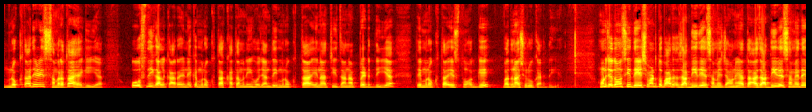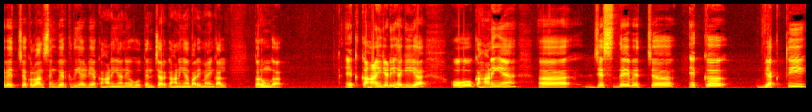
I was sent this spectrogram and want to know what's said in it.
ਮਨੁੱਖਤਾ ਦੀ ਜਿਹੜੀ ਸਮਰੱਥਾ ਹੈਗੀ ਆ ਉਸ ਦੀ ਗੱਲ ਕਰ ਰਹੇ ਨੇ ਕਿ ਮਨੁੱਖਤਾ ਖਤਮ ਨਹੀਂ ਹੋ ਜਾਂਦੀ, ਮਨੁੱਖਤਾ ਇਹਨਾਂ ਚੀਜ਼ਾਂ ਨਾਲ ਭਿੜਦੀ ਆ ਤੇ ਮਨੁੱਖਤਾ ਇਸ ਤੋਂ ਅੱਗੇ ਵਧਣਾ ਸ਼ੁਰੂ ਕਰਦੀ ਹੈ। ਹੁਣ ਜਦੋਂ ਅਸੀਂ ਦੇਸ਼ ਵੰਡ ਤੋਂ ਬਾਅਦ ਆਜ਼ਾਦੀ ਦੇ ਸਮੇਂ 'ਚ ਆਉਂਦੇ ਆ ਤਾਂ ਆਜ਼ਾਦੀ ਦੇ ਸਮੇਂ ਦੇ ਵਿੱਚ ਕੁਲਵੰਤ ਸਿੰਘ ਵਿਰਕ ਦੀਆਂ ਜਿਹੜੀਆਂ ਕਹਾਣੀਆਂ ਨੇ, ਉਹ ਤਿੰਨ ਚਾਰ ਕਹਾਣੀਆਂ ਬਾਰੇ ਮੈਂ ਗੱਲ ਕਰੂੰਗਾ। ਇੱਕ ਕਹਾਣੀ ਜਿਹੜੀ ਹੈਗੀ ਆ, ਉਹ ਕਹਾਣੀ ਹੈ ਜਿਸ ਦੇ ਵਿੱਚ ਇੱਕ ਵਿਅਕਤੀ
